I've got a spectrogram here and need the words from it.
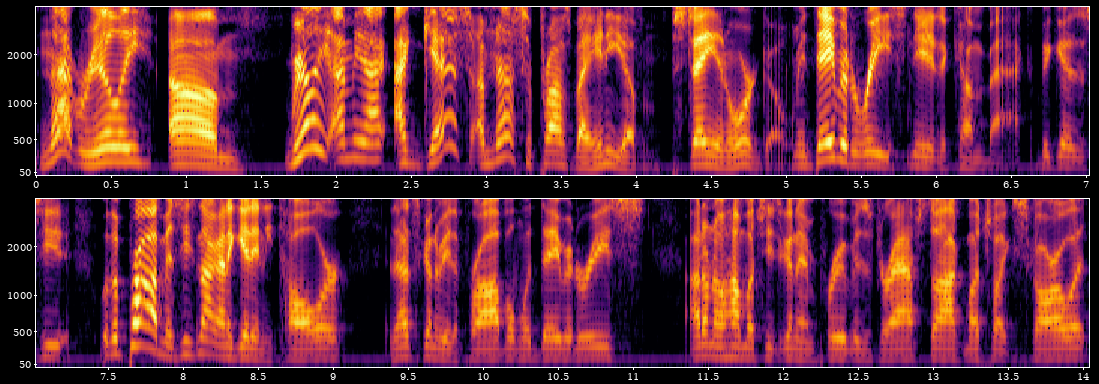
not really. Um, really, I mean, I, I guess I'm not surprised by any of them, staying or going. I mean, David Reese needed to come back because he. Well, the problem is he's not going to get any taller, and that's going to be the problem with David Reese. I don't know how much he's going to improve his draft stock, much like Scarlett,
